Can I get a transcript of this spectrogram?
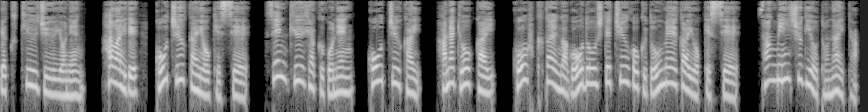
1894年、ハワイで甲虫会を結成。1905年、甲虫会、花協会、幸福会が合同して中国同盟会を結成。三民主義を唱えた。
